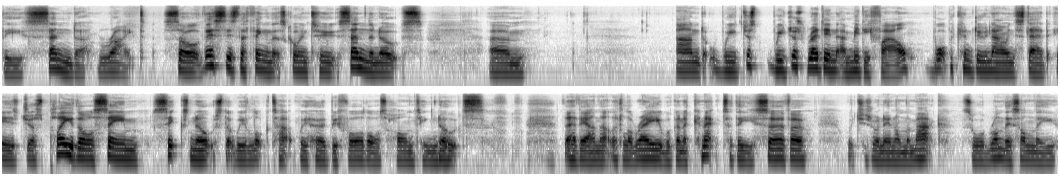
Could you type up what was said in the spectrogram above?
the sender, right. So this is the thing that's going to send the notes um, and we just we just read in a MIDI file. What we can do now instead is just play those same six notes that we looked at, we heard before, those haunting notes. there they are in that little array. We're going to connect to the server, which is running on the Mac. So we'll run this on the,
